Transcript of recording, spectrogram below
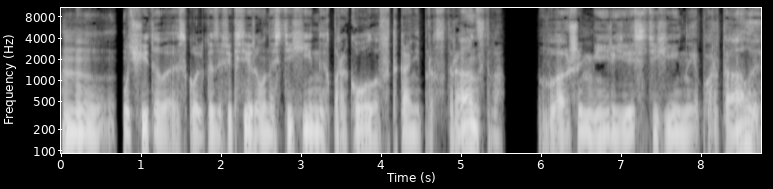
Ну, учитывая, сколько зафиксировано стихийных проколов в ткани пространства. В вашем мире есть стихийные порталы?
